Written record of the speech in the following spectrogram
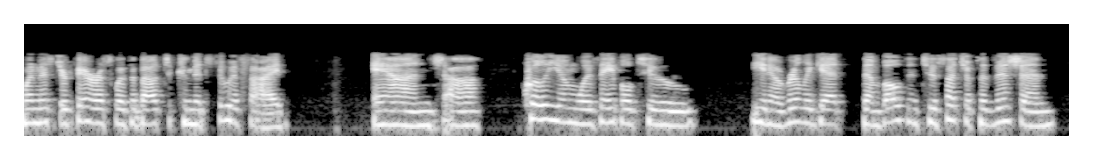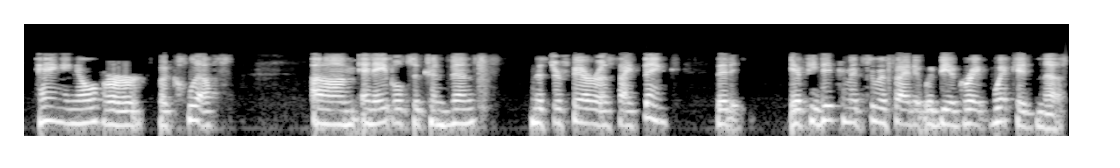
when Mr. Ferris was about to commit suicide. And uh, Quilliam was able to, you know, really get them both into such a position hanging over the cliff um, and able to convince Mr. Ferris, I think, that if he did commit suicide, it would be a great wickedness.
